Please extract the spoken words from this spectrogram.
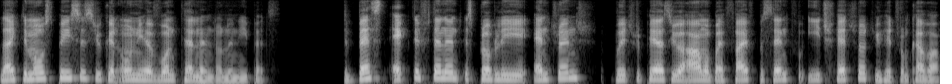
Like the most pieces, you can only have one talent on the knee pads. The best active talent is probably Entrench, which repairs your armor by 5% for each headshot you hit from cover.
